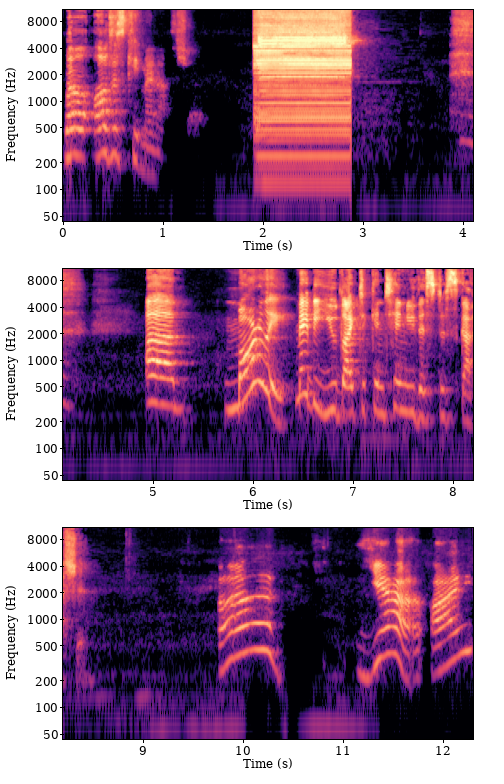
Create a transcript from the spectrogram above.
Well, I'll just keep my mouth shut. um, Marley, maybe you'd like to continue this discussion. Uh, yeah, I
